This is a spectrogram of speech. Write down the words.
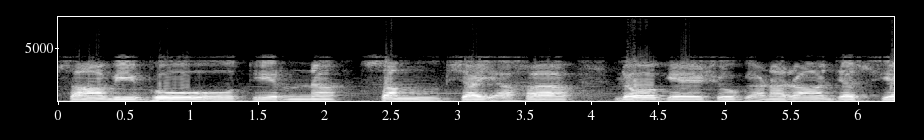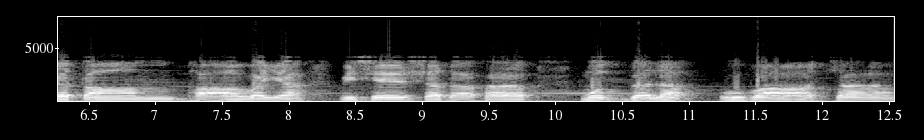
सा विभूतिर्न संशयः। लोकेषु गणराजस्य तां भावय विशेषतः। मुद्गल उवाच।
